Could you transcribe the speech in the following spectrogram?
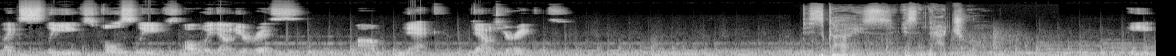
Like sleeves, full sleeves, all the way down to your wrists, um, neck down to your ankles. Disguise is natural. He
